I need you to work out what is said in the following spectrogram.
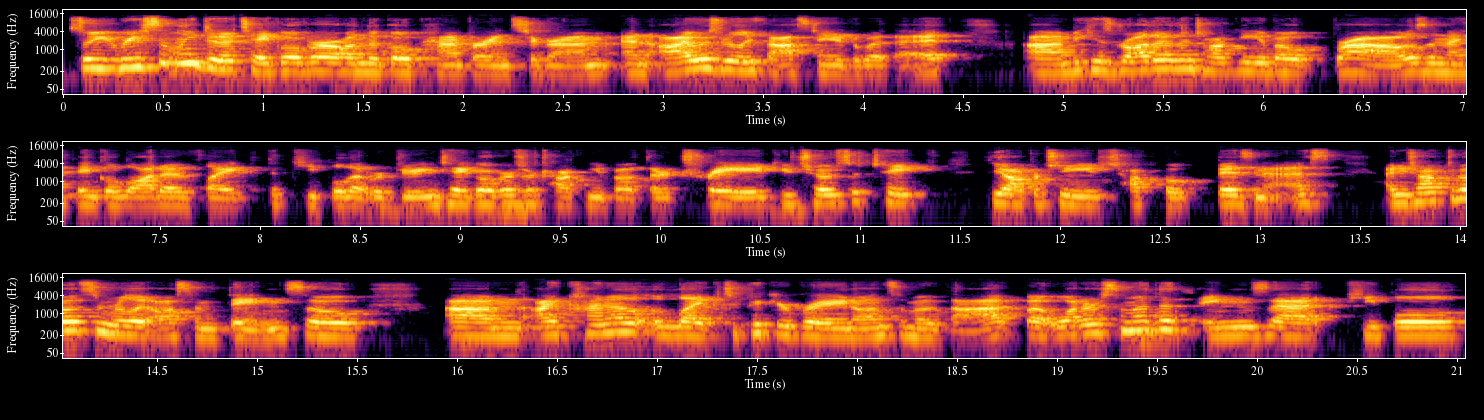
So you recently did a takeover on the go pamper instagram and i was really fascinated with it um, because rather than talking about brows, and I think a lot of like the people that were doing takeovers are talking about their trade, you chose to take the opportunity to talk about business, and you talked about some really awesome things. So um, I kind of like to pick your brain on some of that. But what are some of the things that people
